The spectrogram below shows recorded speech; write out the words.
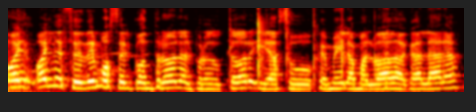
Hoy, hoy le cedemos el control al productor y a su gemela malvada acá, Lara.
